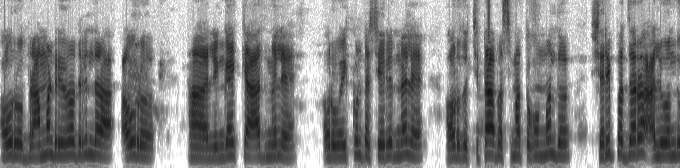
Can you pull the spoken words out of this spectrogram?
ಅವರು ಬ್ರಾಹ್ಮಣರು ಇರೋದ್ರಿಂದ ಅವರು ಲಿಂಗೈಕ್ಯ ಆದ್ಮೇಲೆ ಅವರು ವೈಕುಂಠ ಸೇರಿದ ಮೇಲೆ ಅವ್ರದ್ದು ಚಿತಾಭಸ್ಮ ತಗೊಂಡ್ಬಂದು ಶರೀಫ್ ಅಲ್ಲಿ ಒಂದು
